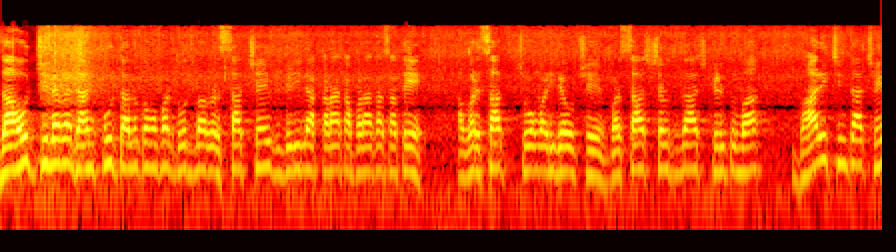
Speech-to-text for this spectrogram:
દાહોદ જિલ્લાના ધાનપુર તાલુકામાં પણ ધોધમાર વરસાદ છે. વીજળીના કડાકા ભડાકા સાથે આ વરસાદ જોવા મળી રહ્યો છે. વરસાદ શરૂ થતાં જ ખેડૂતોમાં ભારે ચિંતા છે.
